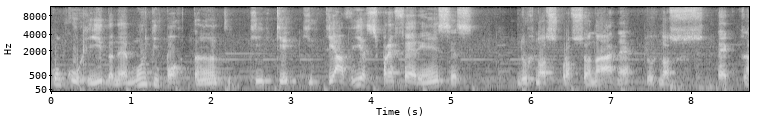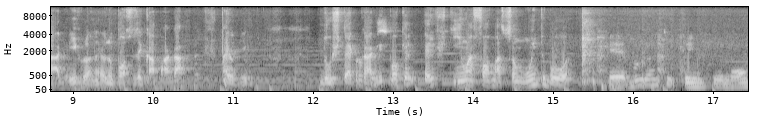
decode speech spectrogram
concorrida, né? muito importante, que, que, que, que, havia as preferências dos nossos profissionais, né? dos nossos técnicos agrícolas, né? eu não posso dizer KPH, mas eu digo dos técnicos agrícolas, porque eles tinham uma formação muito boa. É, durante o tempo né,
